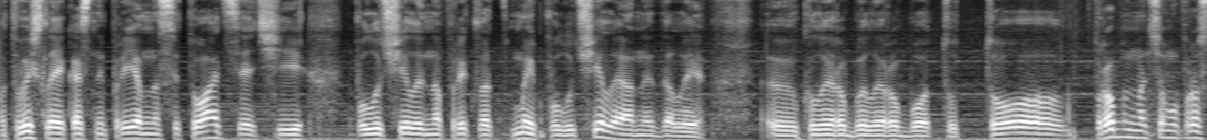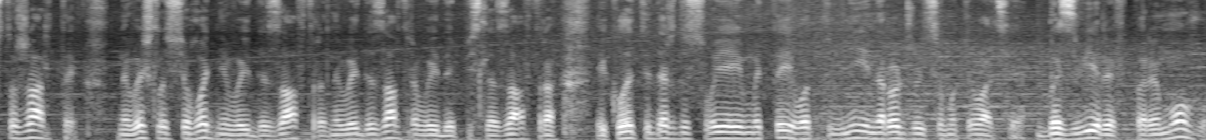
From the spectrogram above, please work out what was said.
От вийшла якась неприємна ситуація, чи получили, наприклад, ми получили, а не дали, е, коли робили роботу, то робимо на цьому просто жарти. Не вийшло сьогодні, вийде завтра, не вийде завтра, вийде післязавтра. І коли ти йдеш до своєї мети, от в ній народжується мотивація. Без віри в перемогу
